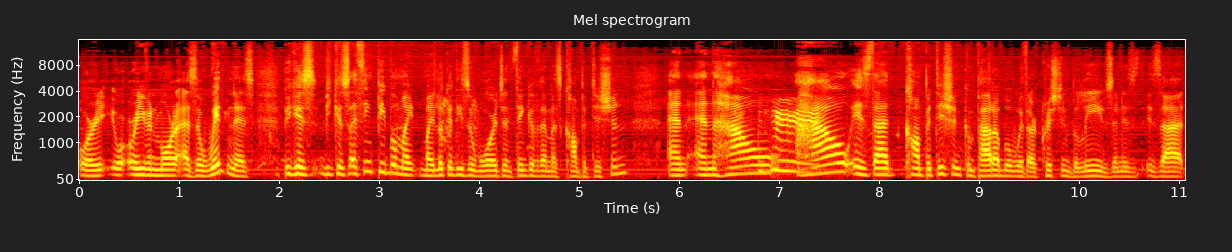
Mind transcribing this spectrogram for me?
or or even more as a witness because because I think people might might look at these awards and think of them as competition, and and how Mm-hmm. how is that competition compatible with our Christian beliefs and is is that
